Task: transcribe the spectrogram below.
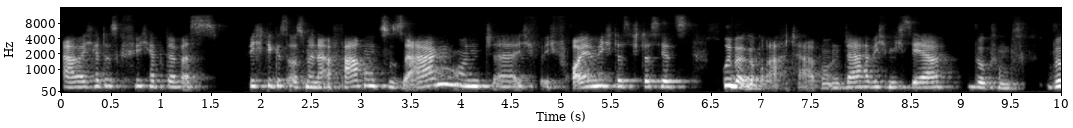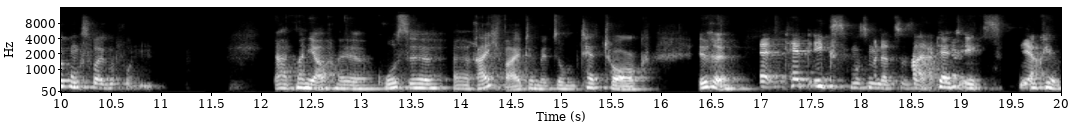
aber ich hatte das Gefühl, ich habe da was Wichtiges aus meiner Erfahrung zu sagen und äh, ich, ich freue mich, dass ich das jetzt rübergebracht habe. Und da habe ich mich sehr wirkungs wirkungsvoll gefunden. Da hat man ja auch eine große äh, Reichweite mit so einem TED-Talk. Irre. Äh, TEDx muss man dazu ah, sagen. Ah, TEDx. Ja. Okay,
